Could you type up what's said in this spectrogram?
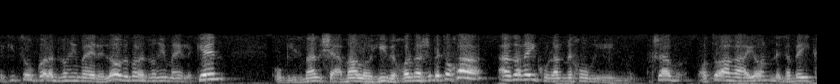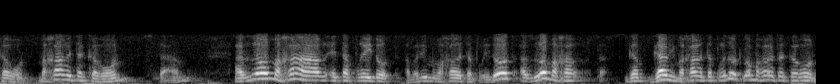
בקיצור, כל הדברים האלה לא, וכל הדברים האלה כן. ובזמן שאמר לו היא וכל מה שבתוכה, אז הרי כולן מכורים. עכשיו, אותו הרעיון לגבי קרון. מכר את הקרון, סתם, אז לא מכר את הפרידות. אבל אם הוא מכר את הפרידות, אז לא מכר, גם, גם אם מכר את הפרידות, לא מכר את הקרון.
